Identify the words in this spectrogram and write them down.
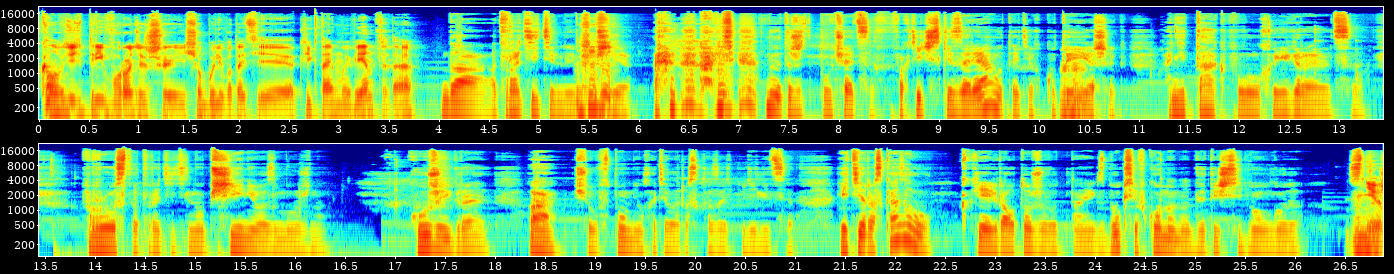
В Call of Duty 3 вроде же еще были вот эти QuickTime ивенты, да? Да, отвратительные вообще. Ну, это же, получается, фактически заря вот этих кутеешек. Они так плохо играются. Просто отвратительно. Вообще невозможно. Хуже играют. А, еще вспомнил, хотел рассказать, поделиться. Я тебе рассказывал, как я играл тоже вот на Xbox в Конана 2007 года? Нет.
